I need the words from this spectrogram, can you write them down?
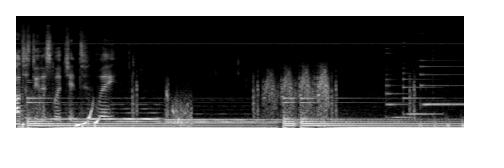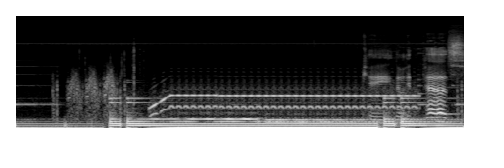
I'll just do this legit way. Okay, no hidden paths.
